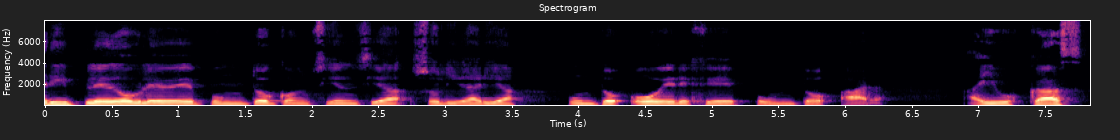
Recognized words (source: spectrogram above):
www.concienciasolidaria.org.ar. Ahí buscas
